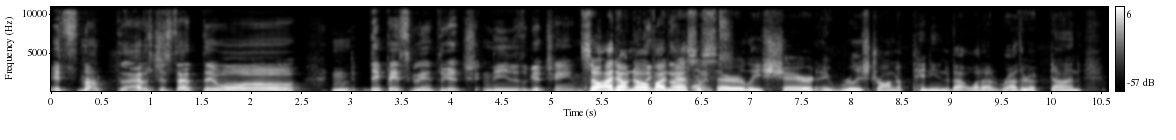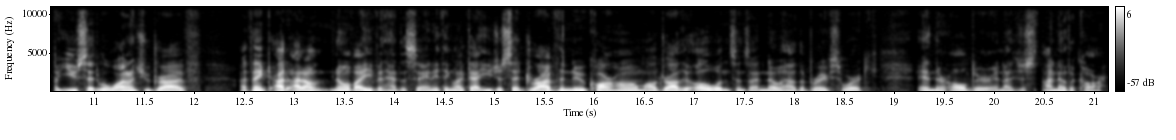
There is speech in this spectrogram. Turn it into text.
it's not that. It's just that they were they basically need to get ch- needed to get changed. So I don't know I if I that point- necessarily shared a really strong opinion about what I'd rather have done. But you said, "Well, why don't you drive?" I think I, I don't know if I even had to say anything like that. You just said, "Drive the new car home. I'll drive the old one since I know how the brakes work, and they're older, and I just I know the car."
